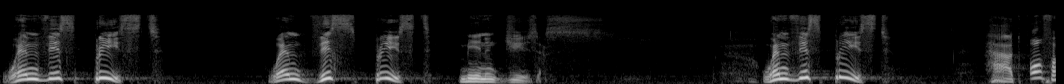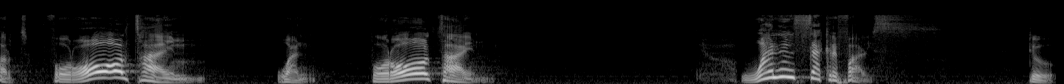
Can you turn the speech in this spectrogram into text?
when this priest, when this priest, meaning Jesus, when this priest had offered for all time, one, for all time, one sacrifice, two,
